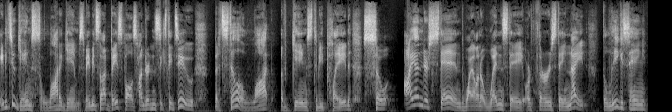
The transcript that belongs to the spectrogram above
82 games is a lot of games. Maybe it's not baseball's 162, but it's still a lot of games to be played. So I understand why on a Wednesday or Thursday night, the league is saying,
